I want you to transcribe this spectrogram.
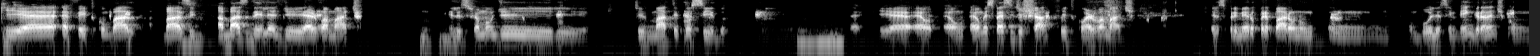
que é, é feito com base, base a base dele é de erva mate. Uhum. Eles chamam de de mate cocido. É, é, é, um, é uma espécie de chá feito com erva mate. Eles primeiro preparam num, um, um bule assim bem grande com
